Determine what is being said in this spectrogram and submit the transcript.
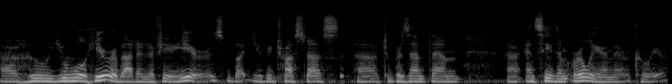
uh, who you will hear about in a few years, but you can trust us uh, to present them uh, and see them earlier in their career.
